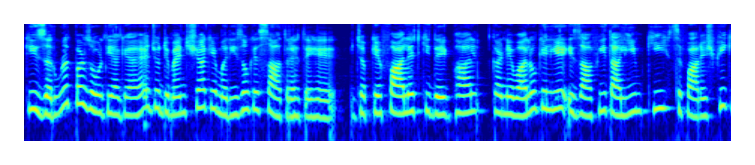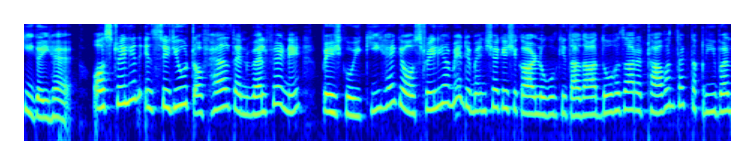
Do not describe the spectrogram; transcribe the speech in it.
کی ضرورت پر زور دیا گیا ہے جو ڈیمینشیا کے مریضوں کے ساتھ رہتے ہیں، جبکہ فالج کی دیکھ بھال کرنے والوں کے لیے اضافی تعلیم کی سفارش بھی کی گئی ہے۔ Australian Institute of Health and Welfare نے پیش گوئی کی ہے کہ آسٹریلیا میں ڈیمینشیا کے شکار لوگوں کی تعداد دو ہزار اٹھاون تک تقریباً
